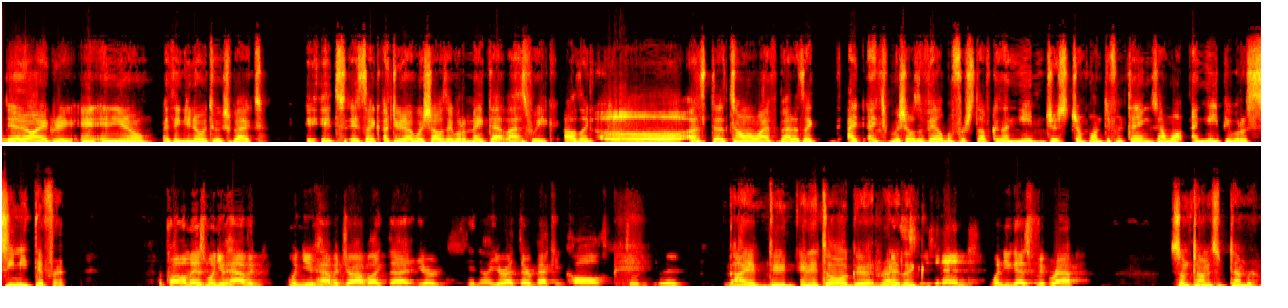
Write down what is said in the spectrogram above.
Yeah, no, I agree, and, and you know, I think you know what to expect. It's it's like, dude, I wish I was able to make that last week. I was like, oh, I was telling my wife about it. It's like, I, I wish I was available for stuff because I need to just jump on different things. I want, I need people to see me different. The problem is when you have a when you have a job like that, you're you know you're at their beck and call to a degree. I, dude, and it's all good, right? When's Like the season end? When do you guys wrap? sometime in September,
